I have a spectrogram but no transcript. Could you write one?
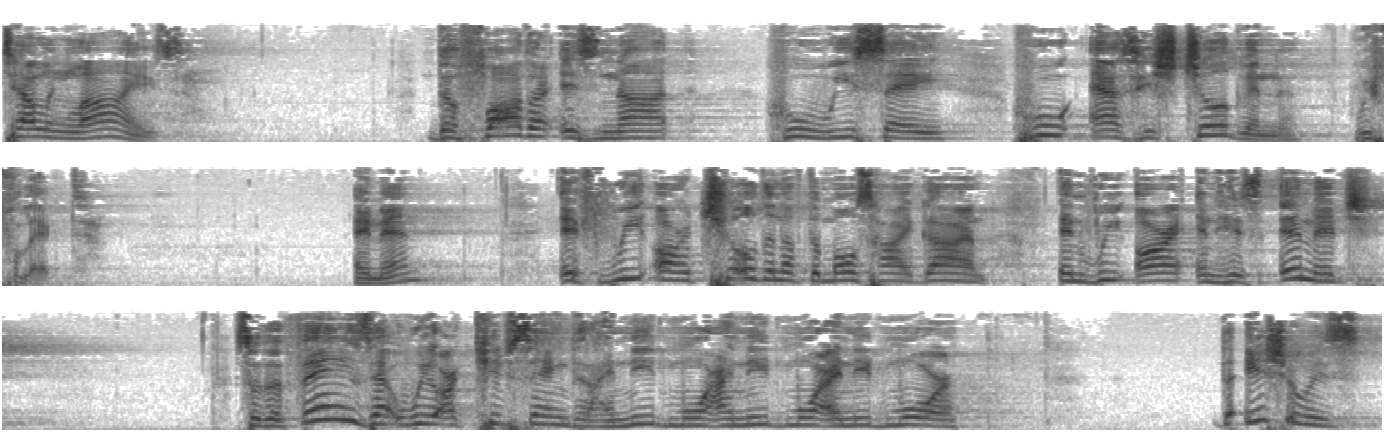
telling lies. The Father is not who we say, who as His children reflect. Amen? If we are children of the Most High God and we are in His image, so the things that we are keep saying that I need more, I need more, I need more, the issue is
